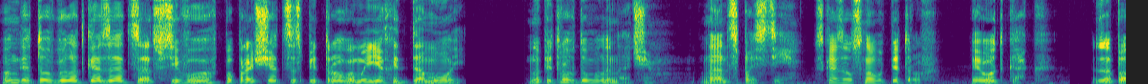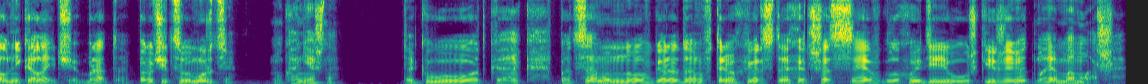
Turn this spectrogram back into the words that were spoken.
Он готов был отказаться от всего, попрощаться с Петровым и ехать домой. Но Петров думал иначе. «Надо спасти», — сказал снова Петров. «И вот как. За Павла Николаевича, брата, поручиться вы можете?» «Ну, конечно». «Так вот как. Под самым Новгородом, в трех верстах от шоссе, в глухой деревушке, живет моя мамаша.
